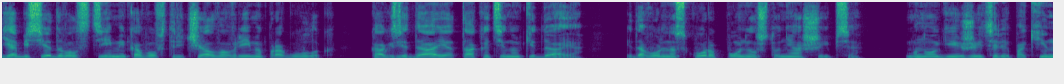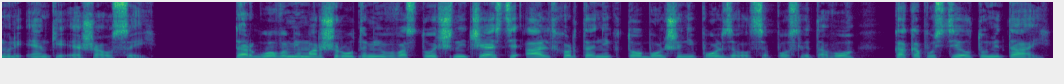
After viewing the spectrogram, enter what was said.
Я беседовал с теми, кого встречал во время прогулок, как Зидая, так и Тинукидая, и довольно скоро понял, что не ошибся. Многие жители покинули Энки-Эшаусей. Торговыми маршрутами в восточной части Альтхорта никто больше не пользовался после того, как опустел Тумитай,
